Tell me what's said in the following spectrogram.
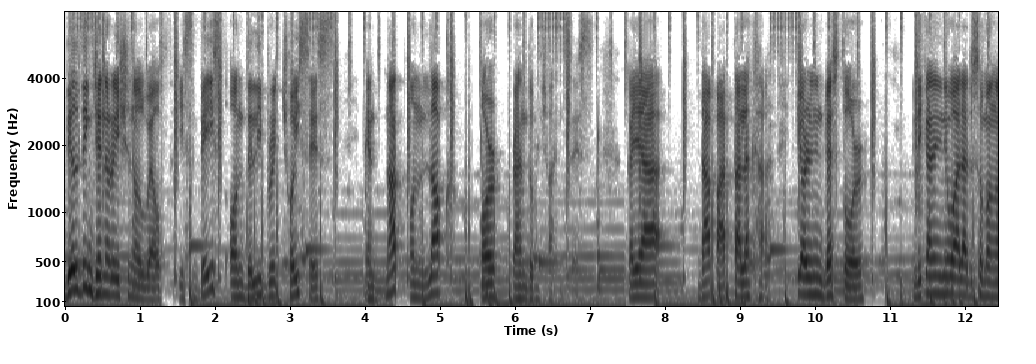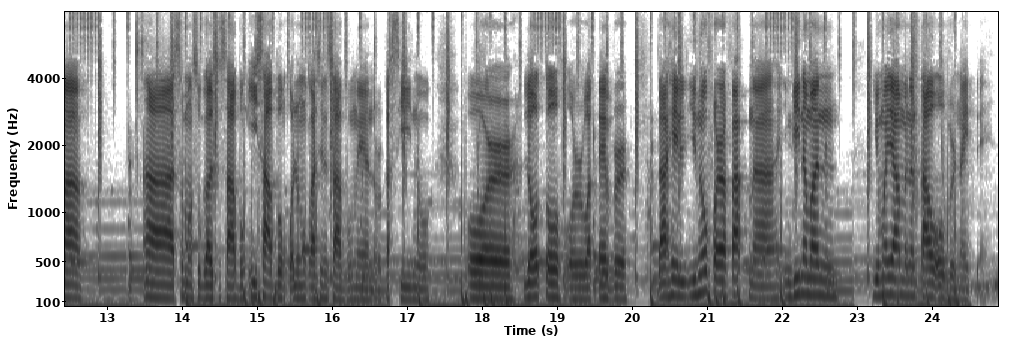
building generational wealth is based on deliberate choices and not on luck or random chances. Kaya dapat talaga, if you're an investor, hindi ka naniniwala doon sa mga uh, sa mga sugal sa sabong, isabong, kung anong klase ng sabong na yan, or casino, or lotto, or whatever. Dahil you know for a fact na hindi naman yumayaman ng tao overnight eh.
